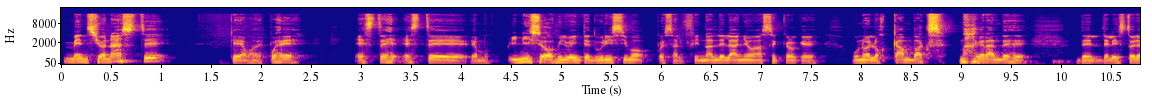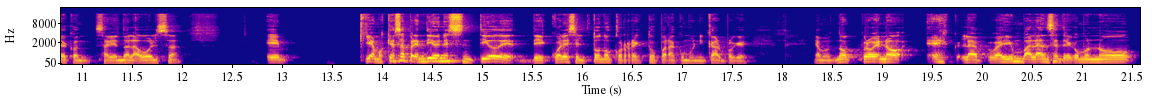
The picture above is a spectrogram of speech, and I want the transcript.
Mencionaste que, digamos, después de este, este digamos, inicio de 2020 durísimo, pues al final del año hace creo que uno de los comebacks más grandes de, la historia con, saliendo a la bolsa. Eh, digamos, ¿Qué has aprendido en ese sentido de, cuál es el tono correcto para comunicar? Porque, digamos, no, creo que no, es hay un balance entre cómo no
